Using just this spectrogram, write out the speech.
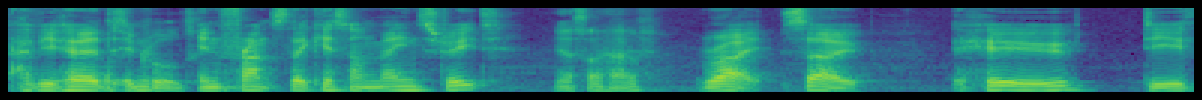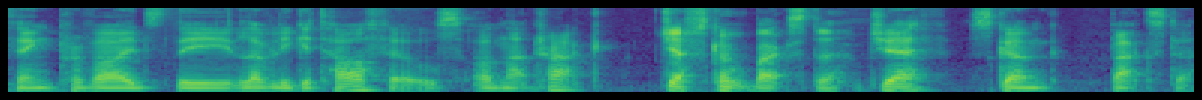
Have you heard Uh-huh. in, in France they kiss on Main Street? Yes, I have. Right. So, who do you think provides the lovely guitar fills on that track? Jeff Skunk Baxter. Jeff Skunk Baxter.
